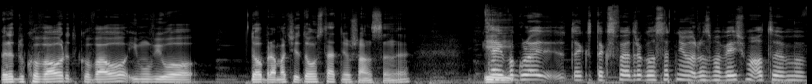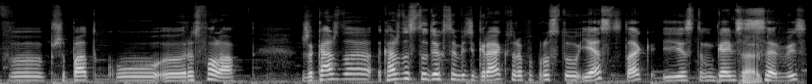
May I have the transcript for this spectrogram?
redukowało, redukowało i mówiło dobra, macie tą ostatnią szansę, nie? I... Tak, w ogóle, tak, tak swoją drogą, ostatnio rozmawialiśmy o tym w przypadku y, Redfalla, że każde, każde studio chce mieć grę, która po prostu jest, tak? I jest tym Games tak. as a Service.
